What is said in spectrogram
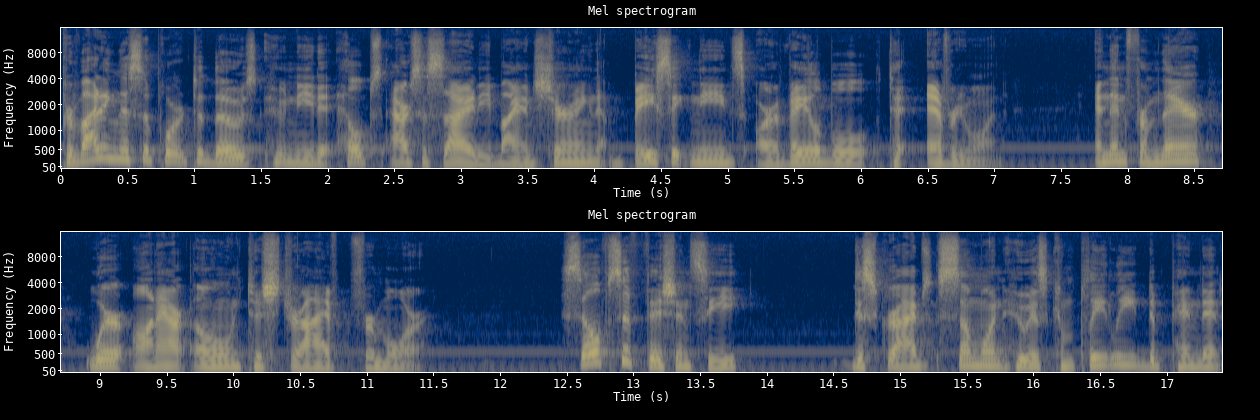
Providing this support to those who need it helps our society by ensuring that basic needs are available to everyone. And then from there, we're on our own to strive for more. Self sufficiency describes someone who is completely dependent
